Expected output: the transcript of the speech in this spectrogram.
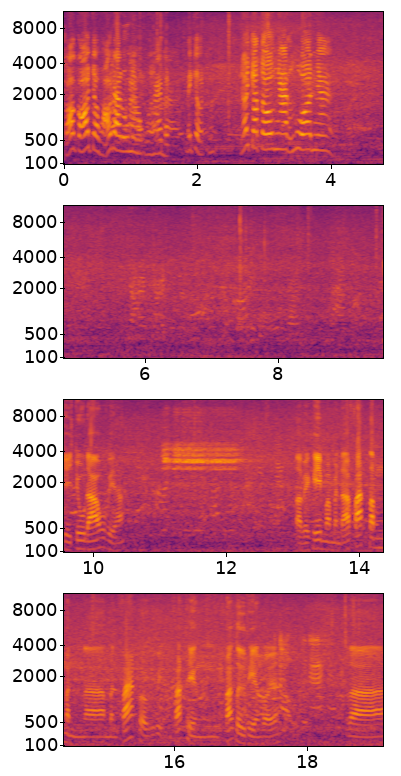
Có có cho phở ra luôn đi một người hai bịch. Mấy cái bịch. Nhớ cho tương nha đừng quên nha. Chị chu đáo quý vị hả Tại vì khi mà mình đã phát tâm mình à, mình phát rồi quý vị phát thiện phát từ thiện rồi á là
